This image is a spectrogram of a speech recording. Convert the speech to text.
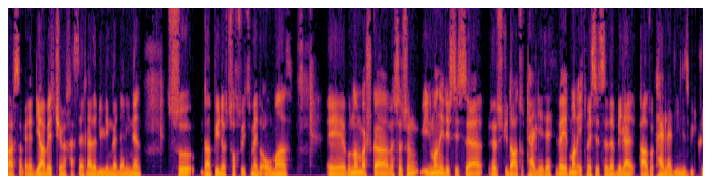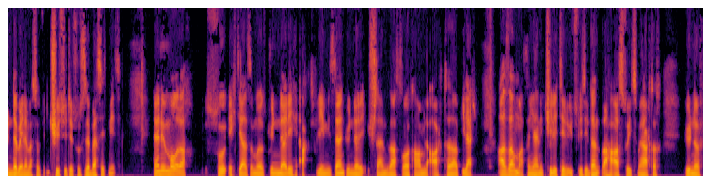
varsa, belə diabet kimi xəstəliklərdə bildiyim qədərilə su da bir növ çox su içmək də olmaz. E, bundan başqa, məsəl üçün idman edirsinizsə, sözsüz ki, daha çox tərləyəcəksiniz və idman etmirsinizsə də belə daha çox tərlədiyiniz bir gündə belə məsəl üçün 200 litr su sizə bəs etməyəcək. Yəni ümumi olaraq su ehtiyacımız gündəlik aktivliyimizdən, gündəlik işlərimizdən asılı tamamilə arta bilər. Azalmasın, yəni 2 litr, 3 litrdən daha az su içmək artıq bir növ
